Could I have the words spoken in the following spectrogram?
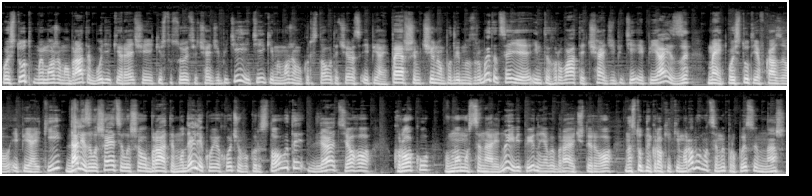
Ось тут ми можемо обрати будь-які речі, які стосуються чат GPT, і ті, які ми можемо використовувати через API. Першим чином потрібно зробити це є інтегрувати чат GPT API з Make. Ось тут я вказував API key. Далі залишається лише обрати модель, яку я хочу використовувати для цього кроку в моєму сценарії. Ну і відповідно я вибираю 4O. Наступний крок, який ми робимо, це ми прописуємо наш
